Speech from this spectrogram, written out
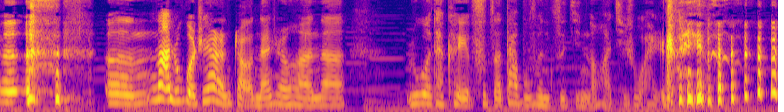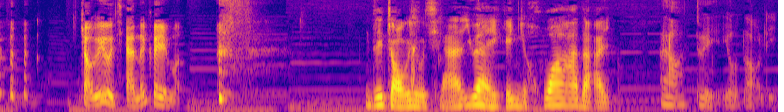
嗯嗯，那如果这样找个男生的话，那如果他可以负责大部分资金的话，其实我还是可以的。找个有钱的可以吗？你得找个有钱、愿意给你花的。哎，哎呀，对，有道理。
